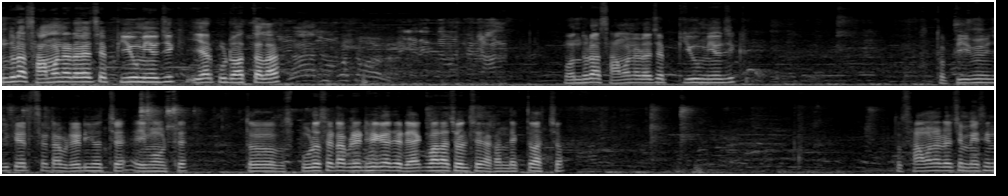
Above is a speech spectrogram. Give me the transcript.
বন্ধুরা, সামনে রয়েছে পিউ মিউজিক এয়ারপুট রথতলার। বন্ধুরা, সামনে রয়েছে পিউ মিউজিক তো পিউ মিউজিকের সেট রেডি হচ্ছে এই মুহূর্তে। তো পুরো সেট রেডি হয়ে গেছে র্যাক বাঁধা চলছে, এখন দেখতে পাচ্ছ। তো সামনে রয়েছে মেশিন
